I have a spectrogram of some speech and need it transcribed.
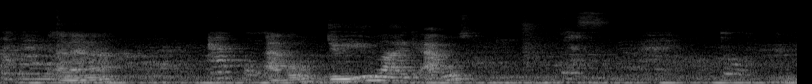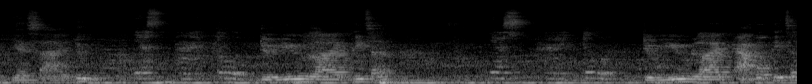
Banana. Banana. Apple. Apple. Do you like apples? Yes, I do. Yes, I do. Yes, I do. Do you like pizza? Yes, I do. Do you like apple pizza?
